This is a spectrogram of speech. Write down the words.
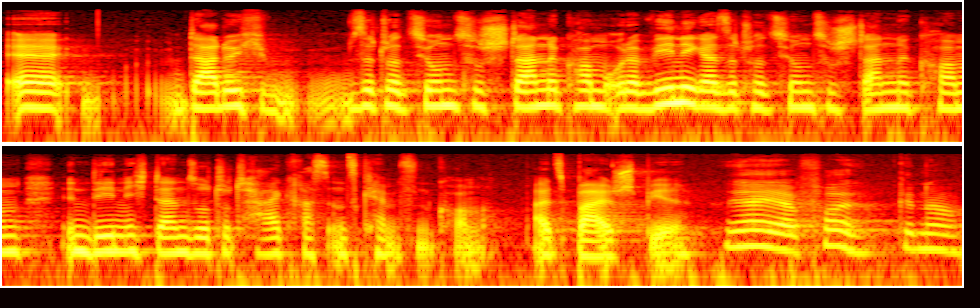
äh, dadurch Situationen zustande kommen oder weniger Situationen zustande kommen, in denen ich dann so total krass ins Kämpfen komme, als Beispiel. Ja, ja, voll, genau,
